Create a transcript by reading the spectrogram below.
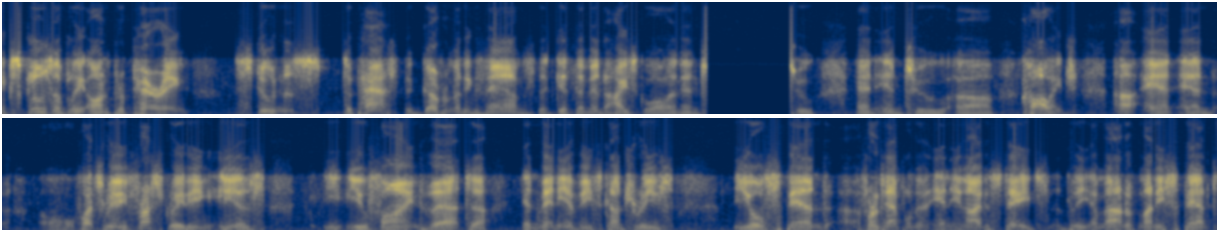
exclusively on preparing students to pass the government exams that get them into high school and into and into uh, college. Uh, and and what's really frustrating is you find that uh, in many of these countries, you'll spend, uh, for example, in, in, the United States, the amount of money spent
